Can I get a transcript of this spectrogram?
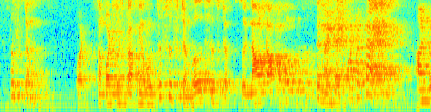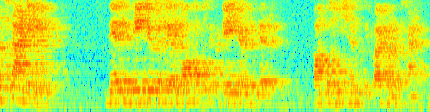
system. What somebody was talking about the system, Earth system. So now talk about the system at that point of time, understanding their nature, their form of precipitation, their compositions, you try to understand.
